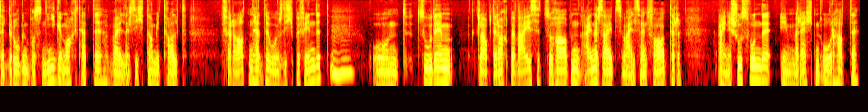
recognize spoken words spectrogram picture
der Drogenboss nie gemacht hätte, weil er sich damit halt verraten hätte, wo er sich befindet. Mhm. Und zudem glaubt er auch Beweise zu haben, einerseits, weil sein Vater eine Schusswunde im rechten Ohr hatte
